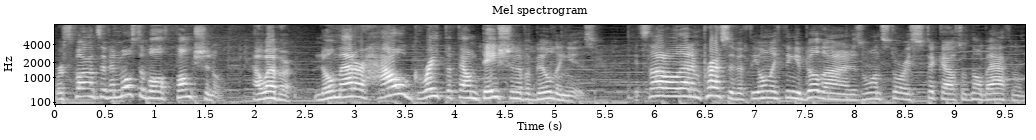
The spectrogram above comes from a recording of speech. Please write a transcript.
responsive, and most of all, functional. However, no matter how great the foundation of a building is, it's not all that impressive if the only thing you build on it is a one-story stickouts with no bathroom.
